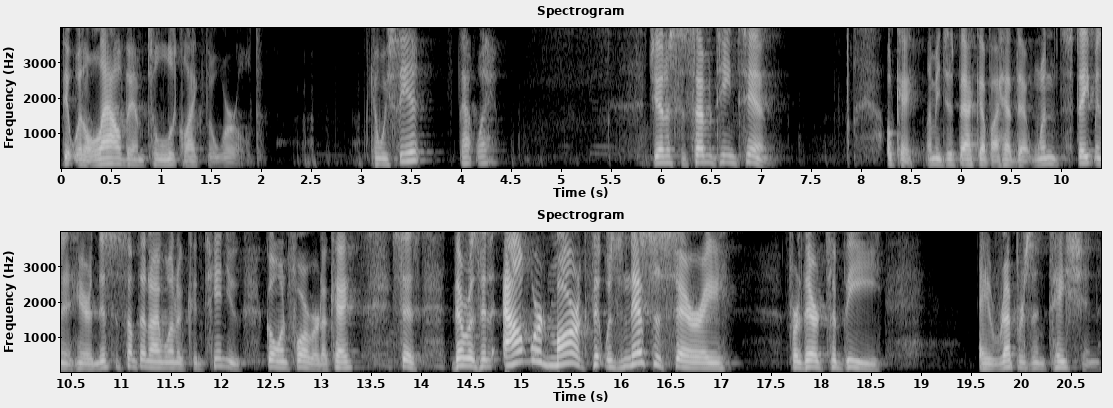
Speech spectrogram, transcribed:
that would allow them to look like the world. Can we see it that way? Genesis 17 10. Okay, let me just back up. I had that one statement in here, and this is something I want to continue going forward, okay? It says, There was an outward mark that was necessary for there to be a representation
